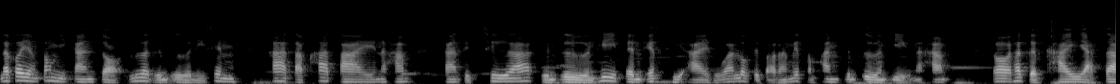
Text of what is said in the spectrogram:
แล้วก็ยังต้องมีการเจาะเลือดอื่นๆอีกเช่น ค่าตับค่าไตนะครับ การติดเชื้ออื่นๆ ที่เป็น STI หรือว่าโรคติดต่อทางเพศสัมพันธ์อื่น ๆ อีกนะครับ ก็ถ้าเกิดใครอยากจะ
